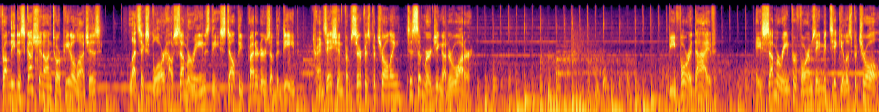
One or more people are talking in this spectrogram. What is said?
From the discussion on torpedo launches, let's explore how submarines, the stealthy predators of the deep, transition from surface patrolling to submerging underwater. Before a dive, a submarine performs a meticulous patrol,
